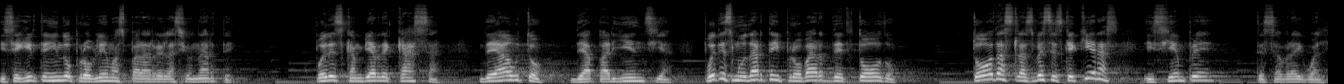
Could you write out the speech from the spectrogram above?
y seguir teniendo problemas para relacionarte. Puedes cambiar de casa, de auto, de apariencia. Puedes mudarte y probar de todo, todas las veces que quieras y siempre te sabrá igual.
